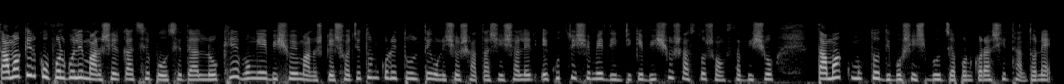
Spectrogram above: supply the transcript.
তামাকের কুফলগুলি মানুষের কাছে পৌঁছে দেওয়ার লক্ষ্যে এবং এ বিষয়ে মানুষকে সচেতন করে তুলতে উনিশশো সাতাশি সালের একত্রিশে মে দিনটিকে বিশ্ব স্বাস্থ্য সংস্থা বিশ্ব তামাক মুক্ত দিবস হিসেবে উদযাপন করার সিদ্ধান্ত নেয়।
